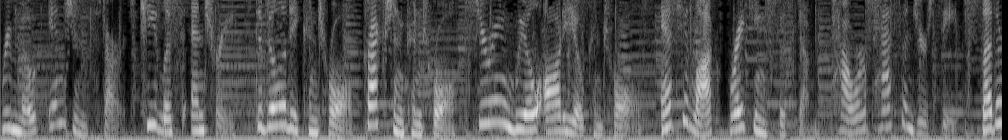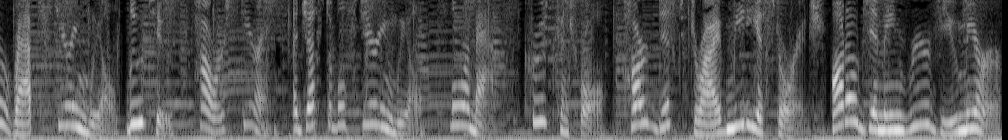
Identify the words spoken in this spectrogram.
Remote engine start, keyless entry, stability control, traction control, steering wheel audio controls, anti-lock braking system, power passenger seat, leather wrapped steering wheel, Bluetooth, power steering, adjustable steering wheel, floor mats, cruise control, hard disk drive media storage, auto dimming rear view mirror,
